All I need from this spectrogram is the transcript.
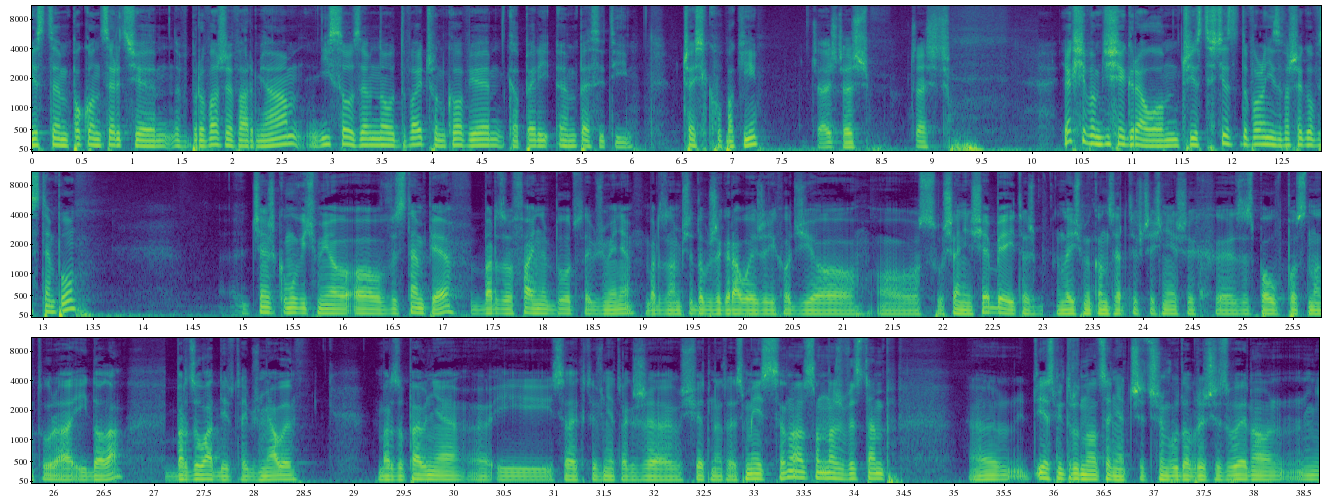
Jestem po koncercie w Browarze Warmia i są ze mną dwaj członkowie kapeli Empacity. Cześć chłopaki. Cześć, cześć. Cześć. Jak się wam dzisiaj grało? Czy jesteście zadowoleni z waszego występu? Ciężko mówić mi o, o, występie. Bardzo fajne było tutaj brzmienie. Bardzo nam się dobrze grało, jeżeli chodzi o, o słyszenie siebie i też oglądaliśmy koncerty wcześniejszych e, zespołów Postnatura i Dola. Bardzo ładnie tutaj brzmiały. Bardzo pełnie e, i selektywnie, także świetne to jest miejsce. No a nasz występ e, jest mi trudno oceniać, czy czym był dobry, czy zły. No,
